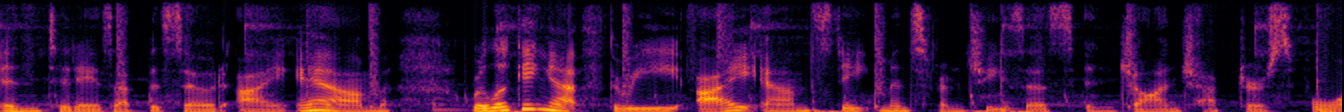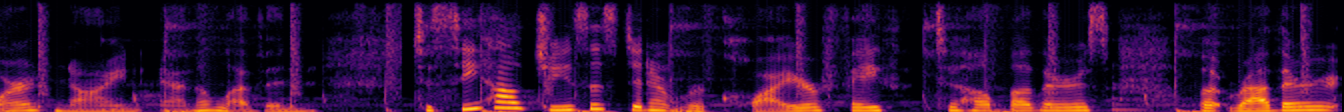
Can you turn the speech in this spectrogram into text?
In today's episode, I am, we're looking at three I am statements from Jesus in John chapters 4, 9, and 11 to see how Jesus didn't require faith to help others, but rather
